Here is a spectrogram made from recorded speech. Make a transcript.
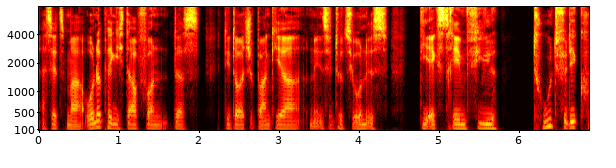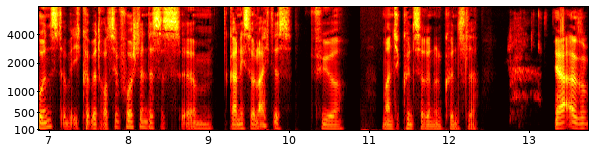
also jetzt mal unabhängig davon, dass die Deutsche Bank ja eine Institution ist, die extrem viel tut für die Kunst, aber ich könnte mir trotzdem vorstellen, dass es ähm, gar nicht so leicht ist für manche Künstlerinnen und Künstler. Ja, also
